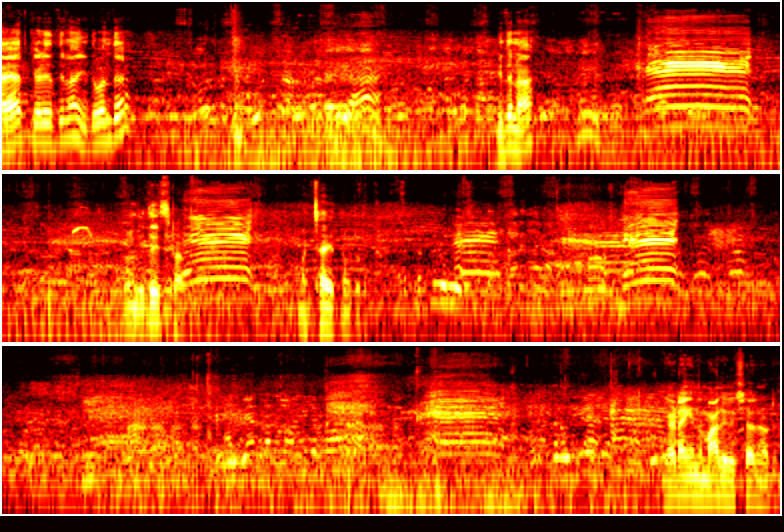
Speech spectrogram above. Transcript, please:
ಯಾವ್ದು ಕೇಳಿದಿಲ್ಲ ಇದು ಒಂದು? ಇದನ್ನ? ಇದು ಇಷ್ಟ. ಮಚ್ಚ ಆಯ್ತು ನೋಡ್ರಿ ಎಡಗಿಂದ ಮಾಲು ವಿಷಯ ನೋಡ್ರಿ.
